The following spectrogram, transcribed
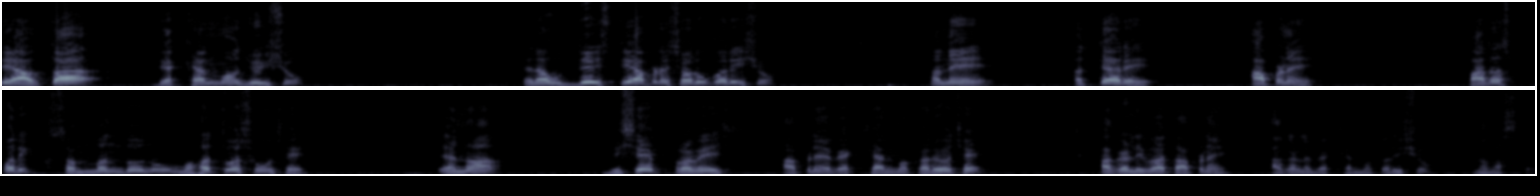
તે આવતા વ્યાખ્યાનમાં જોઈશું. એના ઉદ્દેશથી આપણે શરૂ કરીશું. અને અત્યારે આપણે પારસ્પરિક સંબંધોનું મહત્ત્વ શું છે એના વિશે પ્રવેશ આપણે વ્યાખ્યાનમાં કર્યો છે. આગળની વાત આપણે આગળના વ્યાખ્યાનમાં કરીશું. નમસ્તે.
